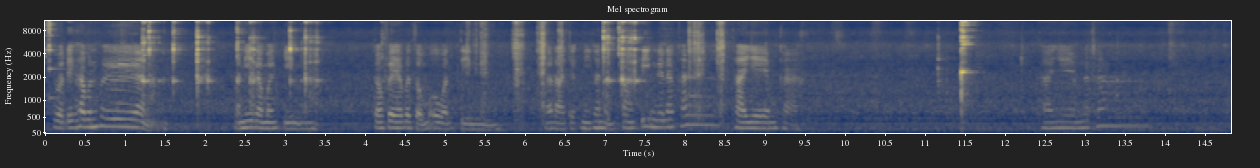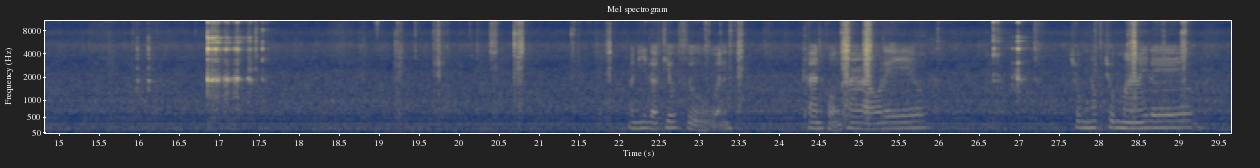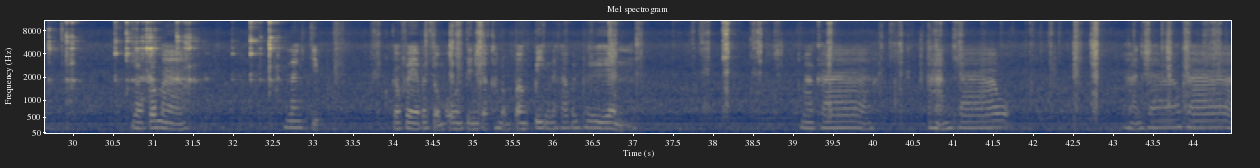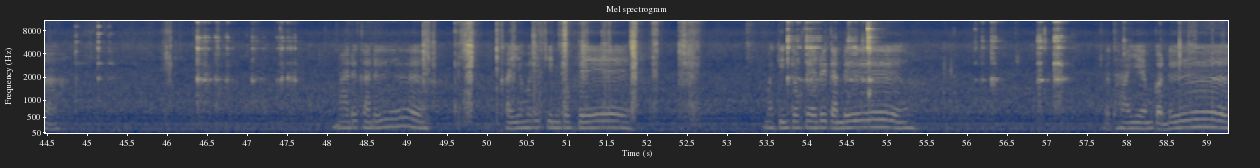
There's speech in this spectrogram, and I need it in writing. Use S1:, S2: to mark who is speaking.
S1: สวัสดีค่ะเพื่อนๆ วันนี้เรามากินกาแฟผสมโอวัลติน แล้วเราจะมีขนมปังปิ้งด้วยนะคะ ทาแยมค่ะ ทาแยมนะคะ วันนี้เราเที่ยวสวน ทานของขาวแล้ว ชมนกชมไม้แล้ว เราก็มานั่งจิบกาแฟผสมโอวัลตินกับขนมปังปิ้งนะคะเพื่อนๆ มาค่ะ อาหารเช้า อาหารเช้าค่ะ มาเด้อค่ะเด้อใครยังไม่ได้กินกาแฟ มากินกาแฟด้วยกันเด้อเดี๋ยวทาแยมก่อนเด้อ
